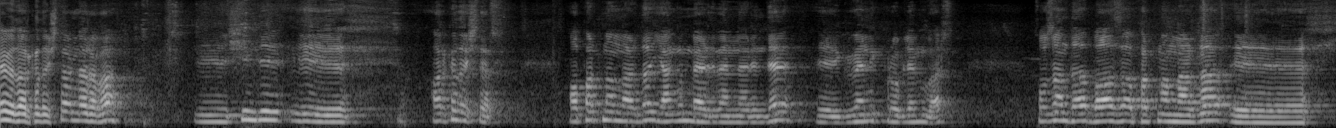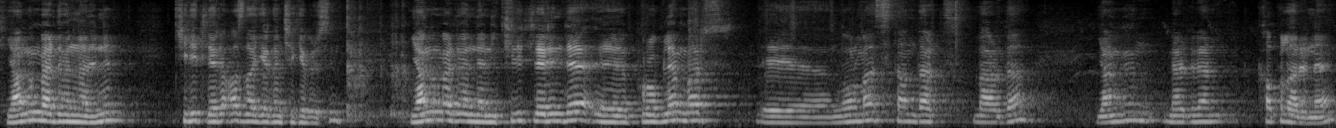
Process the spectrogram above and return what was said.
Evet arkadaşlar merhaba. Ee, şimdi e, arkadaşlar apartmanlarda yangın merdivenlerinde e, güvenlik problemi var. Kozan'da bazı apartmanlarda e, yangın merdivenlerinin kilitleri az daha geriden çekebilirsin. Yangın merdivenlerinin kilitlerinde e, problem var. E, normal standartlarda yangın merdiven kapılarını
